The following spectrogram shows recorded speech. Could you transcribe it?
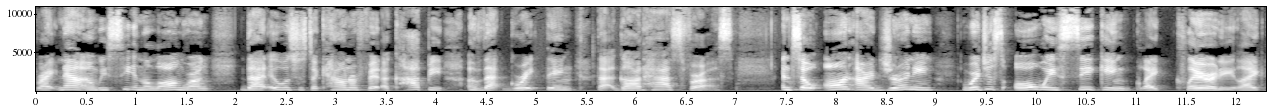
right now. And we see in the long run that it was just a counterfeit, a copy of that great thing that God has for us. And so on our journey, we're just always seeking like clarity. Like,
